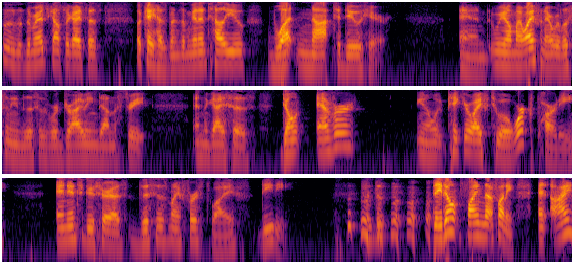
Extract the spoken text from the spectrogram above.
the marriage counselor guy says, "Okay, husbands, I'm going to tell you what not to do here." And you know, my wife and I were listening to this as we're driving down the street, and the guy says, "Don't ever, you know, take your wife to a work party." and introduce her as this is my first wife, Dee Dee. They don't find that funny, and I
